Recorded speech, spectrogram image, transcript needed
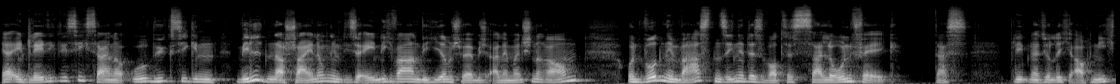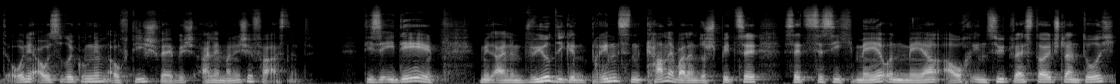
Er entledigte sich seiner urwüchsigen, wilden Erscheinungen, die so ähnlich waren wie hier im schwäbisch-alemannischen Raum, und wurden im wahrsten Sinne des Wortes salonfähig. Das blieb natürlich auch nicht ohne Auswirkungen auf die schwäbisch-alemannische Fasnet. Diese Idee mit einem würdigen Prinzen Karneval an der Spitze setzte sich mehr und mehr auch in Südwestdeutschland durch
